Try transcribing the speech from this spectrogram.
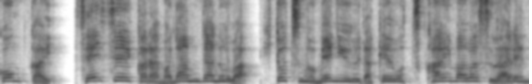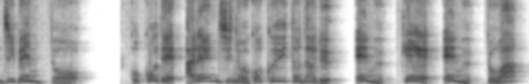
今回、先生から学んだのは一つのメニューだけを使い回すアレンジ弁当。ここでアレンジの極意となる MKM とは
